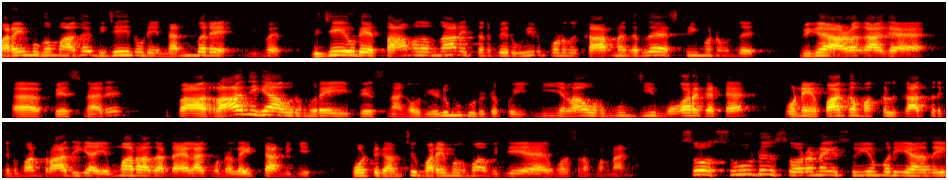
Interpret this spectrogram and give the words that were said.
மறைமுகமாக விஜயனுடைய நண்பரே இவ விஜயுடைய தாமதம் தான் இத்தனை பேர் உயிர் போனது காரணங்கிறத ஸ்ரீமன் வந்து மிக அழகாக பேசினாரு. இப்போ ராதிகா ஒரு முறை பேசுனாங்க ஒரு எலும்பு கூட்டுட்ட போய் நீ எல்லாம் ஒரு மூஞ்சி முகரக்கட்ட உன்னைய பார்க்க மக்கள் காத்திருக்கணுமான்னு ராதிகா எம்ஆர் ராதா டயலாக் ஒன்று லைட்டா அன்னைக்கு போட்டு காமிச்சு மறைமுகமா விஜய விமர்சனம் பண்ணாங்க. ஸோ சூடு சொரணை சுயமரியாதை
